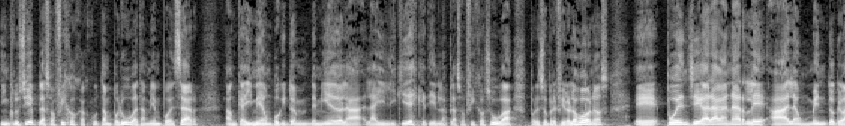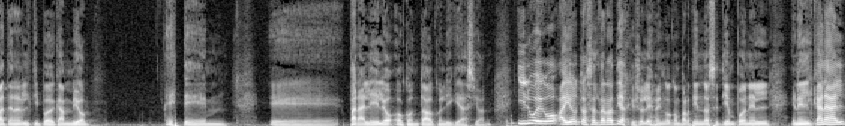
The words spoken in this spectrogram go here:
inclusive plazos fijos que ajustan por UVA también puede ser, aunque ahí me da un poquito de miedo la, iliquidez que tienen los plazos fijos UVA, por eso prefiero los bonos, eh, pueden llegar a ganarle al aumento que va a tener el tipo de cambio este, eh, paralelo o contado con liquidación. Y luego hay otras alternativas que yo les vengo compartiendo hace tiempo en el, en el canal,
